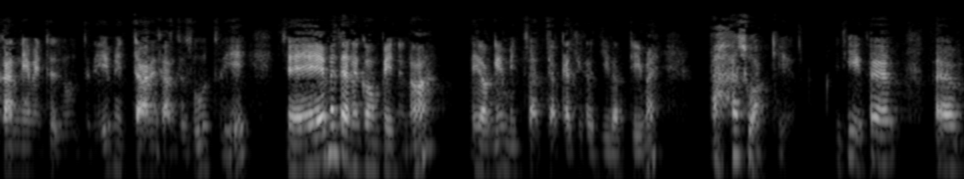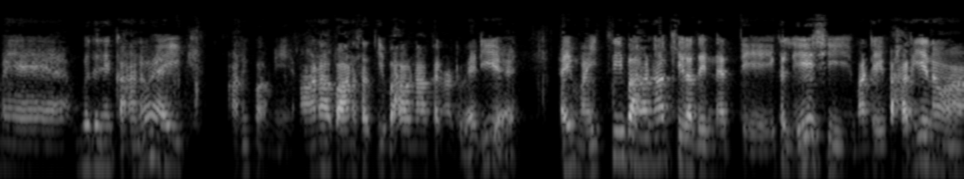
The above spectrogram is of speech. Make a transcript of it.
කන්නේ මෙත්ත සූත්‍රයේ මෙත්තානි සංස සූත්‍රයේ සෑම තැනකම පෙන්නනවා ඒ වගේ මිත්‍රත්වයක් ඇති කර ජීවත් වීම පහසුවක් කියලා. ඉතින් ඒක මේ උගදෙනේ කහනවා ඇයි අනිපා මේ ආනාපාන සතිය භාවනා කරනට වැඩිය ඇයි මෛත්‍රී භාවනා කියලා දෙන්නේ නැත්තේ? ඒක ලේසි මට ඒක හරියනවා.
